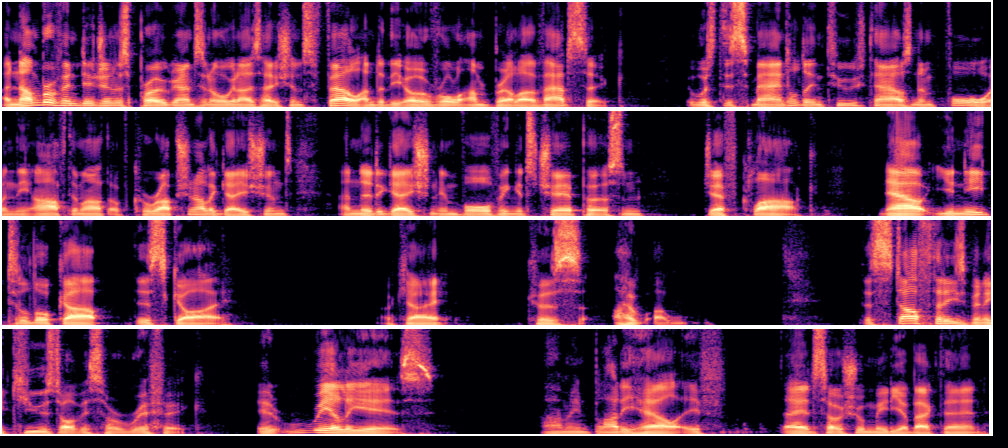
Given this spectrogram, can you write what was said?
a number of Indigenous programs and organisations fell under the overall umbrella of ATSIC. It was dismantled in 2004 in the aftermath of corruption allegations and litigation involving its chairperson, Geoff Clark. Now, you need to look up this guy, okay? Because I, I, the stuff that he's been accused of is horrific. It really is. I mean, bloody hell, if they had social media back then.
